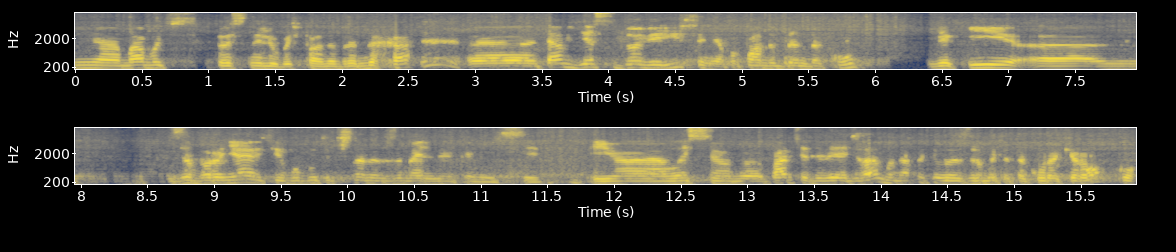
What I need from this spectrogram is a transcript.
Е, Мабуть, хтось не любить пана Брендака. Е, там є судові рішення по пану Брендаку, які е, забороняють йому бути членом земельної комісії. І е, ось партія довіряє ділам вона хотіла зробити таку рокіровку,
